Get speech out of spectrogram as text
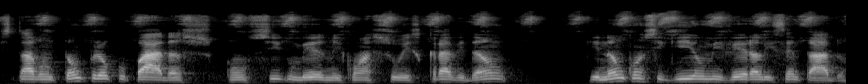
estavam tão preocupadas consigo mesmo e com a sua escravidão que não conseguiam me ver ali sentado.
